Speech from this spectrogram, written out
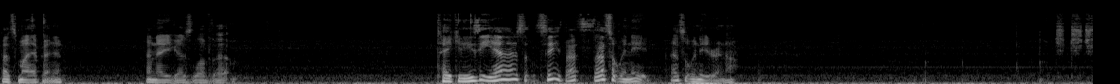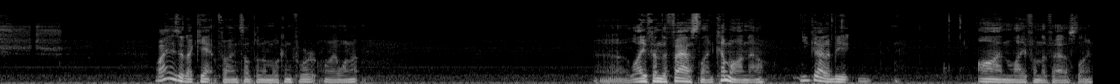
That's my opinion. I know you guys love that. Take it easy. Yeah, that's, see, that's that's what we need. That's what we need right now. Why is it I can't find something I'm looking for when I want it? Uh, life in the fast lane. Come on now. You gotta be on life on the fast lane.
